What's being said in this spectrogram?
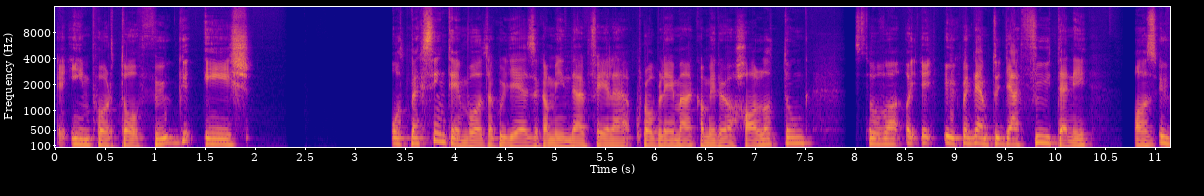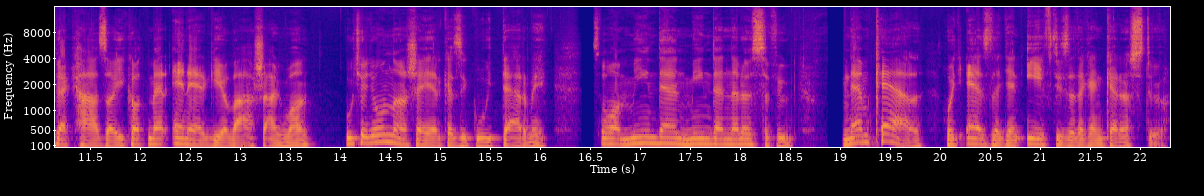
importtól függ, és ott meg szintén voltak ugye ezek a mindenféle problémák, amiről hallottunk, Szóval ők meg nem tudják fűteni az üvegházaikat, mert energiaválság van, úgyhogy onnan se érkezik új termék. Szóval minden mindennel összefügg. Nem kell, hogy ez legyen évtizedeken keresztül.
